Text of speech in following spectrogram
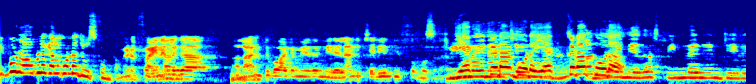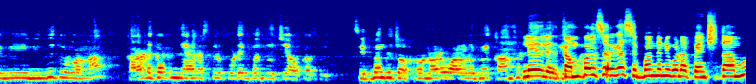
ఇప్పుడు లోపలికి వెళ్ళకుండా చూసుకుంటాం. మేడం ఫైనల్గా అలాంటి వాటి మీద మీరు ఎలాంటి చర్యలు తీసుకోబోతున్నారు? ఎక్కడ కూడా ఎక్కడ కూడా. మీద స్ట్రీమ్ లైన్ ఏం చేయలేము. ఈ నిందితుల వల్ల కరడు కట్టిన నేరస్తులు కూడా ఇబ్బంది వచ్చే అవకాశం సిబ్బంది వాళ్ళ మీద లేదు లేదు. కంపల్సరిగా సిబ్బందిని కూడా పెంచుతాము.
